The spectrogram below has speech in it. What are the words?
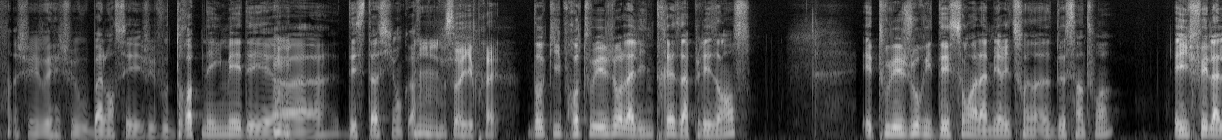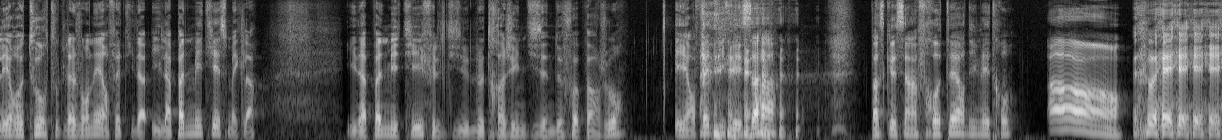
Je vais, ouais, je vais vous balancer, je vais vous drop namer des, euh, des stations. Quoi. Soyez prêts. Donc il prend tous les jours la ligne 13 à Plaisance. Et tous les jours, il descend à la mairie de, Saint-Ouen. Et il fait l'aller-retour toute la journée. En fait, il a, il a pas de métier, ce mec-là. Il a pas de métier. Il fait le trajet une dizaine de fois par jour. Et en fait, il fait ça parce que c'est un frotteur du métro. Oh Ouais.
